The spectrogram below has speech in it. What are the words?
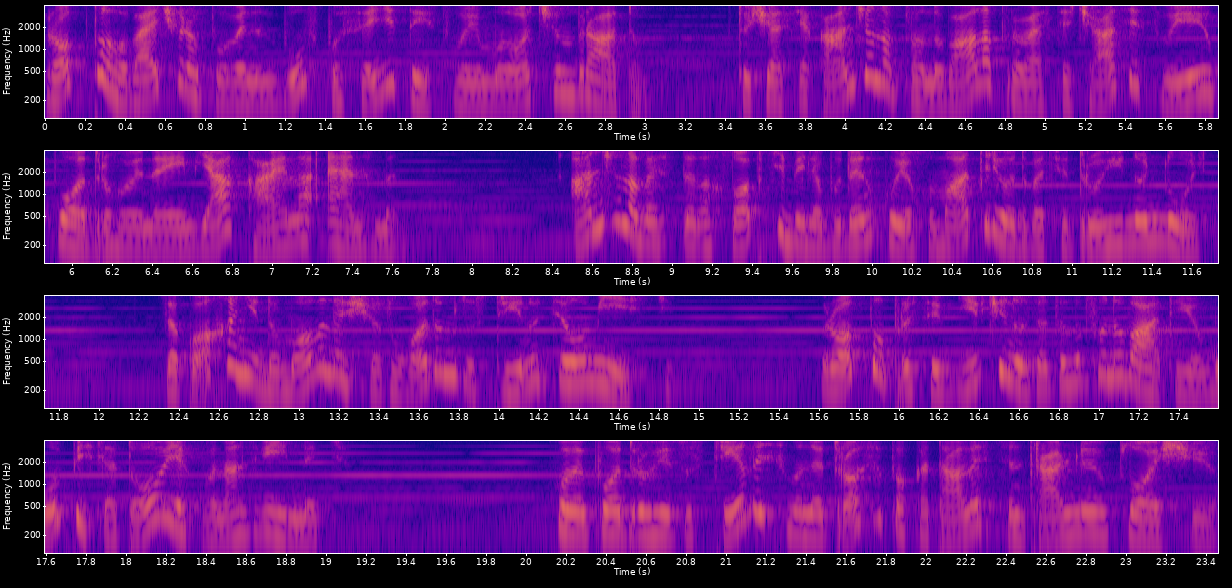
Роб того вечора повинен був посидіти із своїм молодшим братом, в той час як Анджела планувала провести час із своєю подругою на ім'я Кайла Енгмен. Анджела висадила хлопця біля будинку його матері о 22.00. Закохані домовились, що згодом зустрінуться у місті. Роб попросив дівчину зателефонувати йому після того, як вона звільниться. Коли подруги зустрілись, вони трохи покатались центральною площею,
